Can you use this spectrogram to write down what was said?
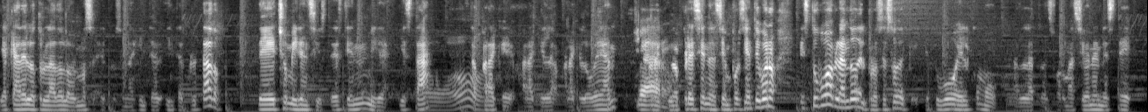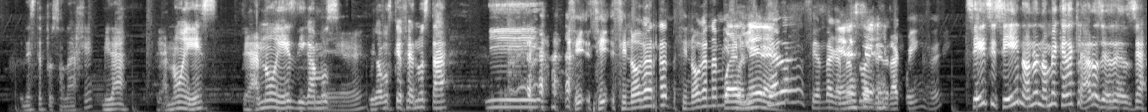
y acá del otro lado lo vemos el personaje interpretado. De hecho, miren, si ustedes tienen, mire, aquí está, oh. para, que, para, que para que lo vean, para que lo aprecien al 100%. Y bueno, estuvo hablando del proceso de que, tuvo él como la transformación en este, en este personaje. Mira, fea no es, fea no es, digamos, digamos que fea no está, y si, si, si, no gana, si no gana mi pues si anda ganando este... Drag Queens, ¿eh? Sí, sí, sí, no, no, no me queda claro. O sea,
